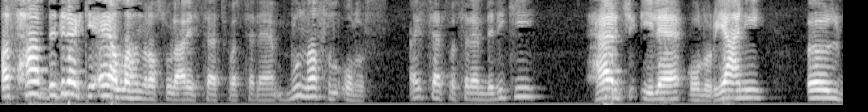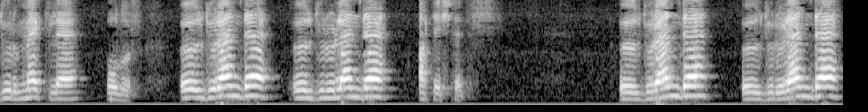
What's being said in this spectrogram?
Ashab dediler ki ey Allah'ın Resulü aleyhissalatü vesselam bu nasıl olur? Aleyhissalatü vesselam dedi ki herc ile olur. Yani öldürmekle olur. Öldüren de öldürülen de ateştedir. Öldüren de öldürülen de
